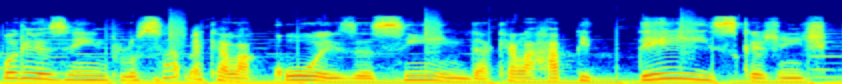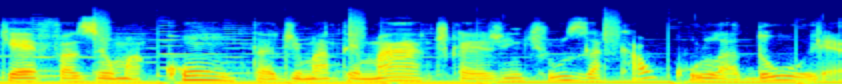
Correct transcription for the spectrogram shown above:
Por exemplo, sabe aquela coisa assim, daquela rapidez que a gente quer fazer uma conta de matemática e a gente usa a calculadora?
